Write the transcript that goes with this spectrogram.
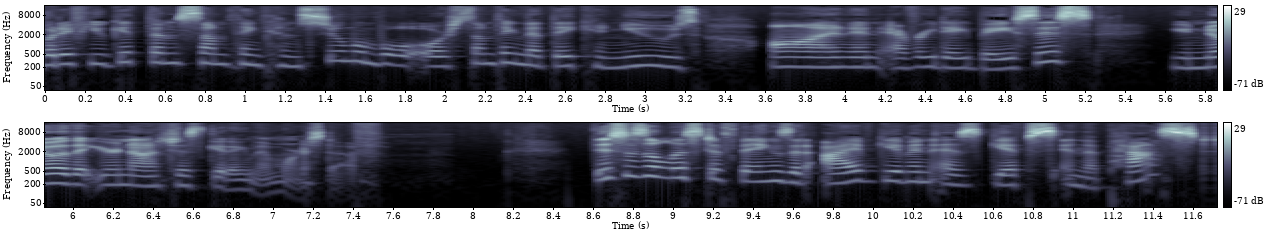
But if you get them something consumable or something that they can use on an everyday basis, you know that you're not just getting them more stuff. This is a list of things that I've given as gifts in the past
